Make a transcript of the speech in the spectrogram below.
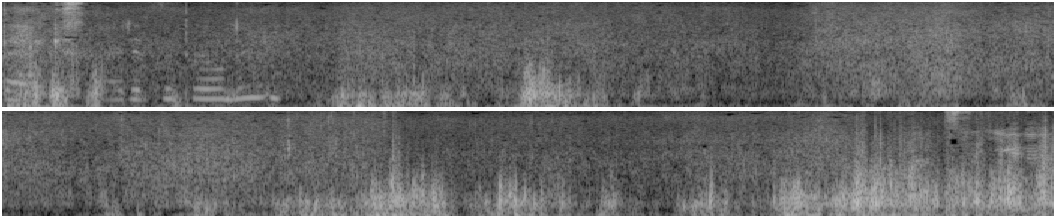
back side of the building. That's the unit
